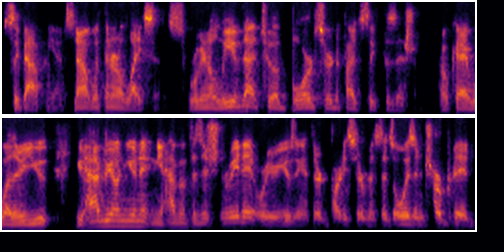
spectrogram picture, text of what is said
sleep apnea. It's not within our license. We're going to leave that to a board certified sleep physician. Okay. Whether you, you have your own unit and you have a physician read it, or you're using a third party service that's always interpreted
